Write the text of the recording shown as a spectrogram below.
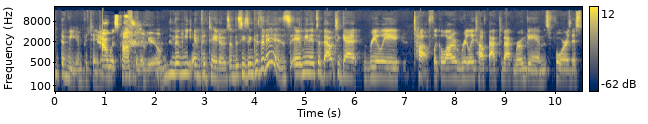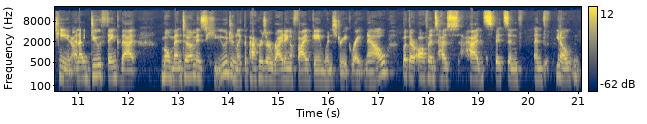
The meat and potatoes. How Wisconsin of you. the meat and potatoes of the season, because it is. I mean, it's about to get really tough, like a lot of really tough back to back road games for this team. Yeah. And I do think that momentum is huge and like the Packers are riding a 5 game win streak right now but their offense has had spits and and you know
